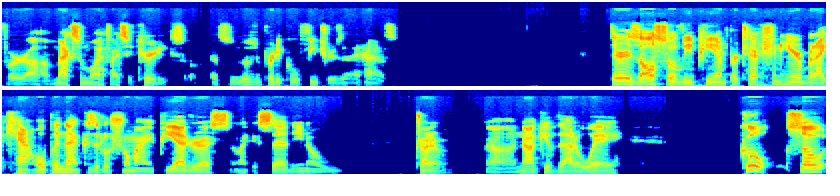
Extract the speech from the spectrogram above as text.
for uh, maximum Wi-Fi security. So that's those are pretty cool features that it has. There is also VPN protection here, but I can't open that because it'll show my IP address. And like I said, you know, trying to uh, not give that away. Cool. So,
